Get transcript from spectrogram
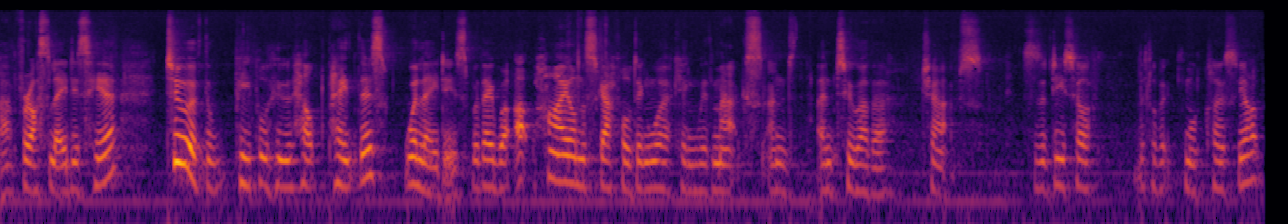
uh, for us ladies here, two of the people who helped paint this were ladies, where they were up high on the scaffolding working with Max and, and two other chaps. This is a detail a little bit more closely up.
